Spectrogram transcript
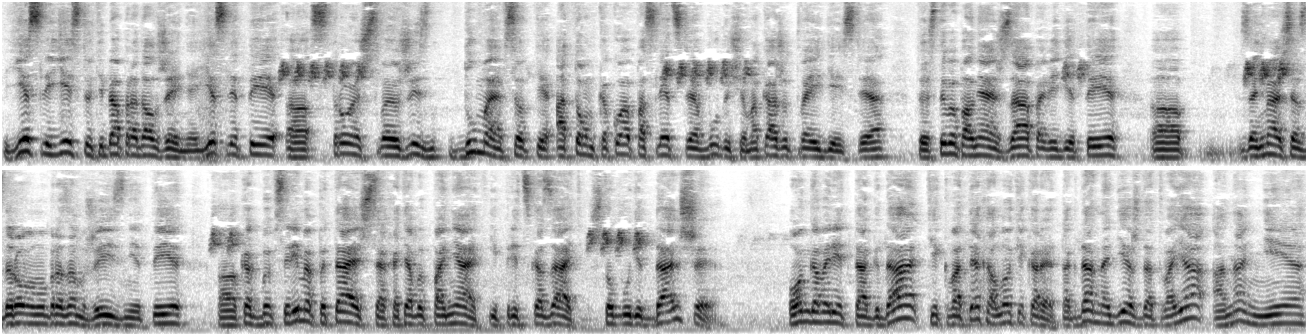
Если есть у тебя продолжение, если ты э, строишь свою жизнь, думая все-таки о том, какое последствие в будущем окажут твои действия, то есть ты выполняешь заповеди, ты э, занимаешься здоровым образом жизни, ты э, как бы все время пытаешься хотя бы понять и предсказать, что будет дальше, он говорит, тогда тикватеха локи каре, тогда надежда твоя, она не,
